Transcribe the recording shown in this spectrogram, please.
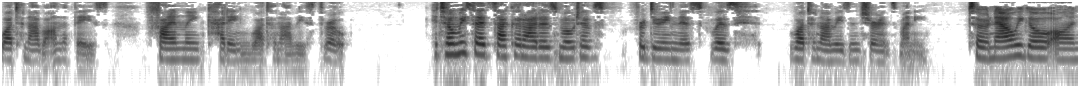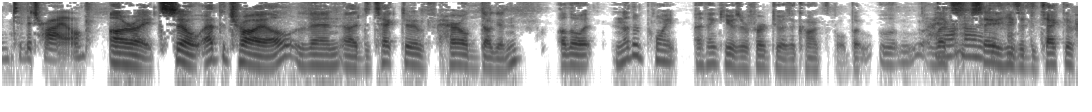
Watanabe on the face, finally cutting Watanabe's throat. Hitomi said Sakurada's motives for doing this was Watanabe's insurance money. So now we go on to the trial. All right. So at the trial, then uh, Detective Harold Duggan, although at another point I think he was referred to as a constable, but let's say he's a detective.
